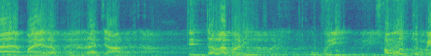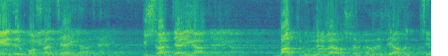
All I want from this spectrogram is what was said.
হ্যাঁ মায়েরা, বোনেরা যান, তিনতলা বাড়ি উপরি সমস্ত মেয়েদের বসার জায়গা বিশাল জায়গা, বাথরুমের ব্যবস্থা করে দেওয়া হচ্ছে।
